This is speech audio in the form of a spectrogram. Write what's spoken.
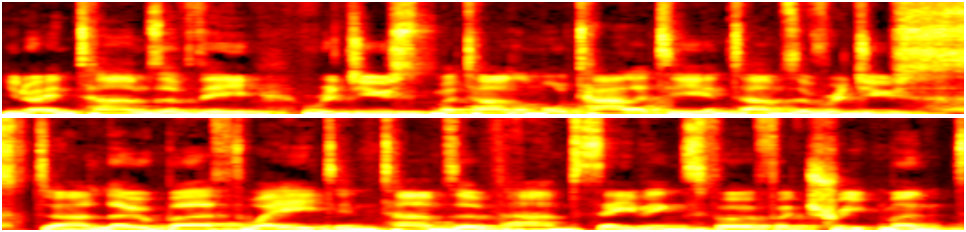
you know, in terms of the reduced maternal mortality, in terms of reduced uh, low birth weight, in terms of um, savings for, for treatment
